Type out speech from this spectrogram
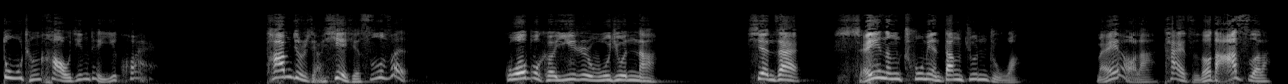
都城镐京这一块，他们就是想泄泄私愤，国不可一日无君呐。现在谁能出面当君主啊？没有了，太子都打死了，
